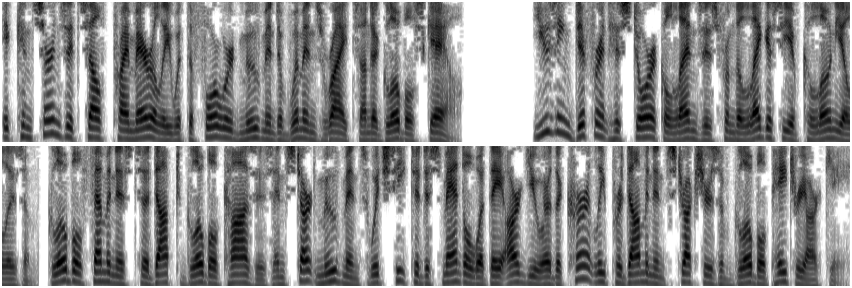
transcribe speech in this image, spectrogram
It concerns itself primarily with the forward movement of women's rights on a global scale. Using different historical lenses from the legacy of colonialism, global feminists adopt global causes and start movements which seek to dismantle what they argue are the currently predominant structures of global patriarchy.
